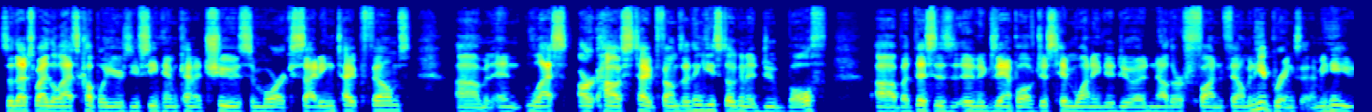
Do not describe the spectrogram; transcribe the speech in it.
So that's why the last couple years you've seen him kind of choose some more exciting type films um, and less art house type films. I think he's still going to do both uh, but this is an example of just him wanting to do another fun film, and he brings it. I mean, he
